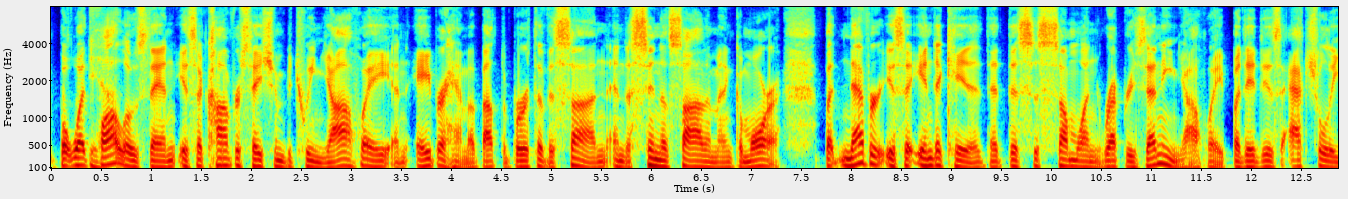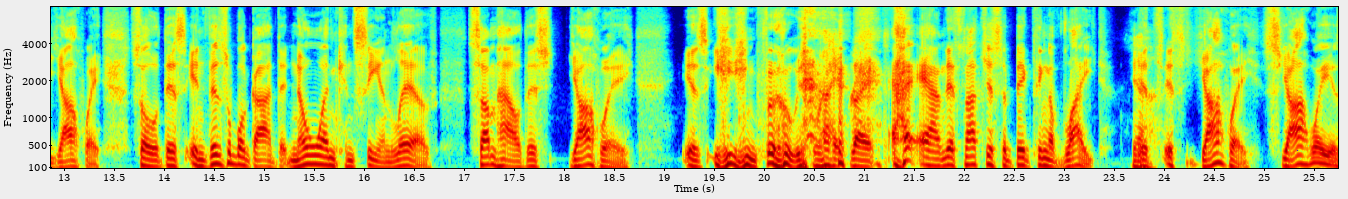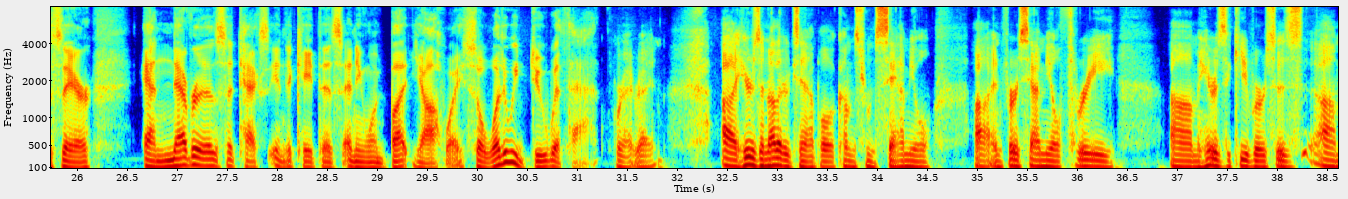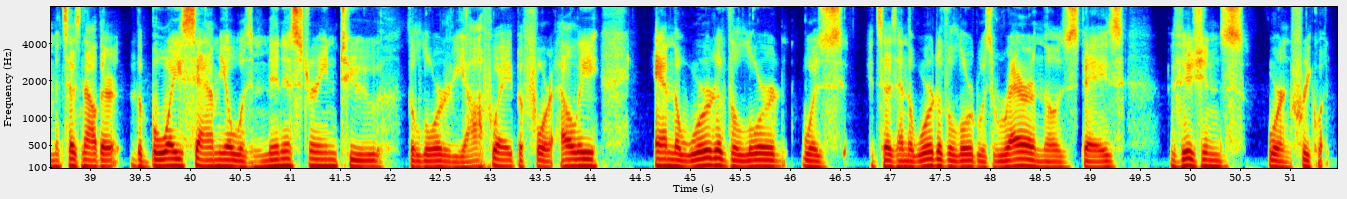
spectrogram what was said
But what Yeah. follows then is a conversation between Yahweh and Abraham about the birth of his son and the sin of Sodom and Gomorrah. But never is it indicated that this is someone representing Yahweh, but it is actually Yahweh. So this invisible God that no one can see and live, somehow this Yahweh is eating food. Right, right. and it's not just a big thing of light. Yeah. It's it's Yahweh. It's Yahweh is there, and never does the text indicate that it's anyone but Yahweh. So what do we do with that? Right, right. Uh, here's another example. It comes from Samuel uh, in 1 Samuel 3. Um, here's the key verses. Um, it says, Now there, the boy Samuel was ministering to the Lord or Yahweh before Eli, and the word of the Lord was, it says, and the word of the Lord was rare in those days. Visions were infrequent.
